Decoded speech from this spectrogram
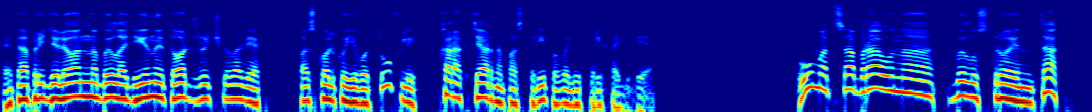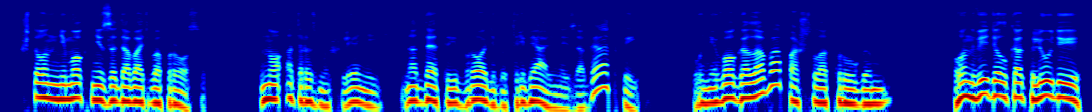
Это определенно был один и тот же человек, поскольку его туфли характерно поскрипывали при ходьбе. Ум отца Брауна был устроен так, что он не мог не задавать вопросов. Но от размышлений над этой вроде бы тривиальной загадкой у него голова пошла кругом. Он видел, как люди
